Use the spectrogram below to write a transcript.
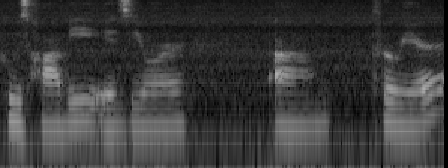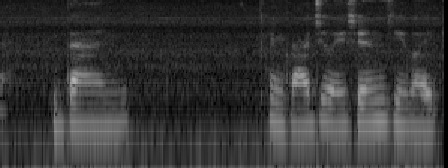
whose hobby is your um, career, then congratulations, you like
